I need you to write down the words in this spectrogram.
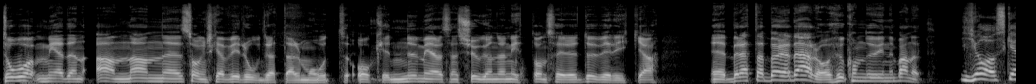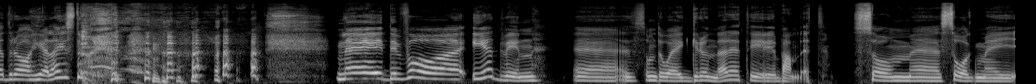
Då med en annan eh, sångerska vid rodret däremot och numera sedan 2019 så är det du Erika. Eh, Berätta, börja där då. Hur kom du in i bandet? Ja, ska jag dra hela historien? Nej, det var Edvin eh, som då är grundare till bandet som eh, såg mig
